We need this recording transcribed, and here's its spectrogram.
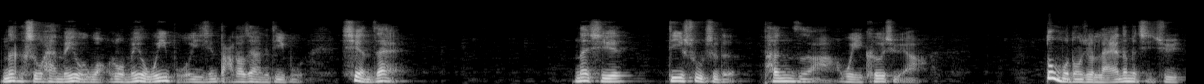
那个时候还没有网络，没有微博，已经达到这样一个地步。现在。那些低素质的喷子啊，伪科学啊，动不动就来那么几句，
